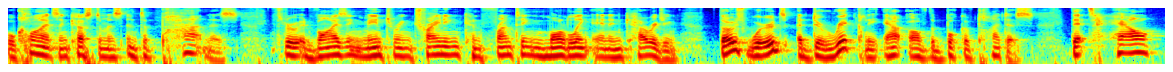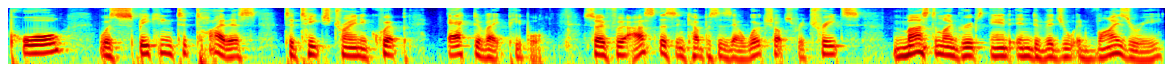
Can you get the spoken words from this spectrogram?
or clients and customers into partners through advising, mentoring, training, confronting, modeling, and encouraging. Those words are directly out of the book of Titus. That's how Paul was speaking to Titus to teach, train, equip, activate people. So for us, this encompasses our workshops, retreats, mastermind groups, and individual advisory.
